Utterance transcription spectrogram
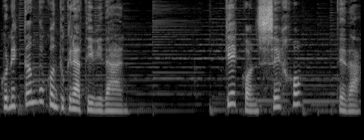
Conectando con tu creatividad ¿Qué consejo te da?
